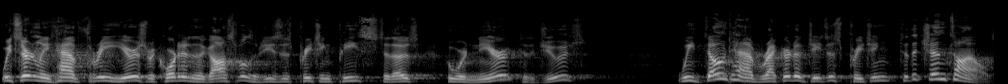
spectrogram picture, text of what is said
We certainly have three years recorded in the Gospels of Jesus preaching peace to those who were near, to the Jews. We don't have record of Jesus preaching to the Gentiles.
